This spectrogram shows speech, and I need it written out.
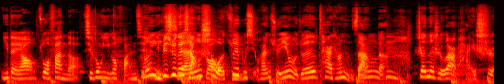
你得要做饭的其中一个环节，可能以你必须得享受。是我最不喜欢去，因为我觉得菜市场挺脏的，嗯真的是有点排斥。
